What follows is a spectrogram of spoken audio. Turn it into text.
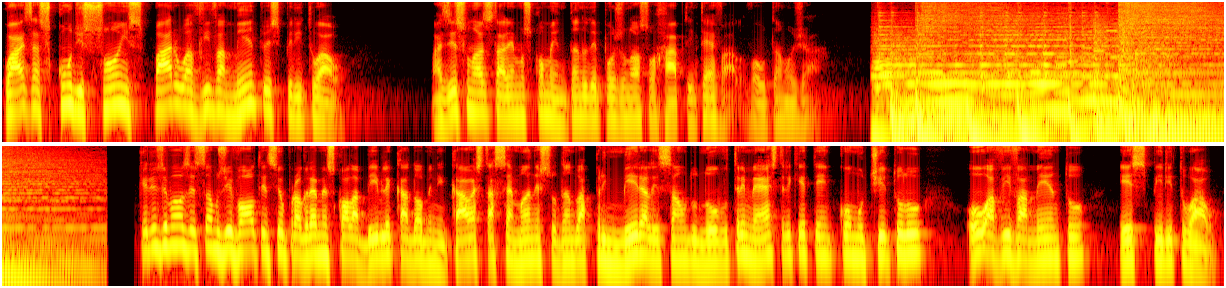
Quais as condições para o avivamento espiritual? Mas isso nós estaremos comentando depois do nosso rápido intervalo. Voltamos já. Queridos irmãos, estamos de volta em seu programa Escola Bíblica Dominical, esta semana estudando a primeira lição do novo trimestre, que tem como título O Avivamento Espiritual.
